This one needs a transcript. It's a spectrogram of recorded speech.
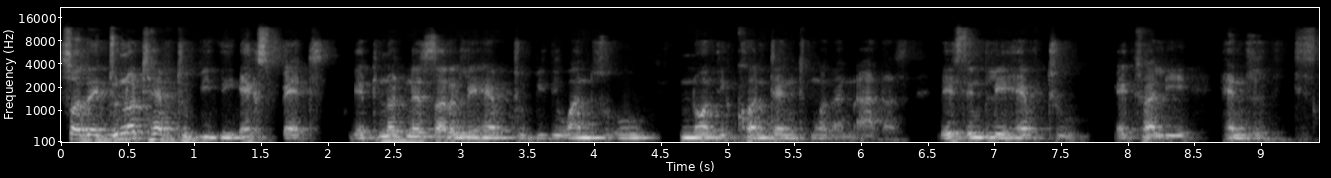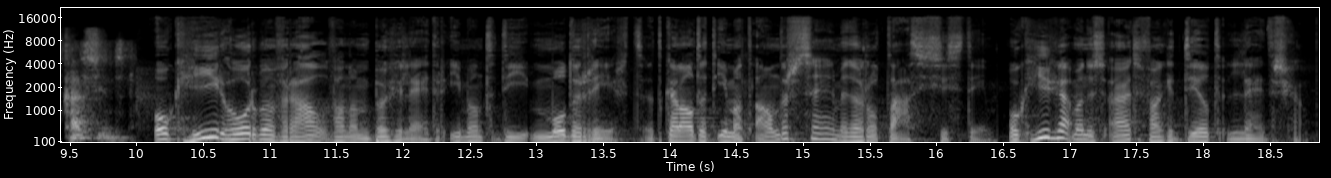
So they do not have to be the expert. They do not necessarily have to be the ones who know the content more than others. They simply have to actually handle the discussions. Ook hier horen we een verhaal van een begeleider, iemand die modereert. Het kan altijd iemand anders zijn met een rotatiesysteem. Ook hier gaat men dus uit van gedeeld leiderschap.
